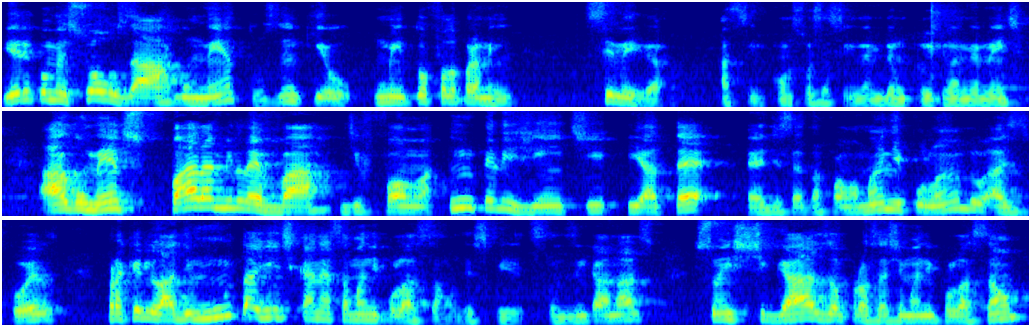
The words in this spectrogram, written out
E ele começou a usar argumentos em que o mentor falou para mim: se liga, assim, como se fosse assim, né? me deu um clique na minha mente, argumentos para me levar de forma inteligente e até, é, de certa forma, manipulando as coisas para aquele lado. E muita gente cai nessa manipulação. Os espíritos são desencarnados, são instigados ao processo de manipulação,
